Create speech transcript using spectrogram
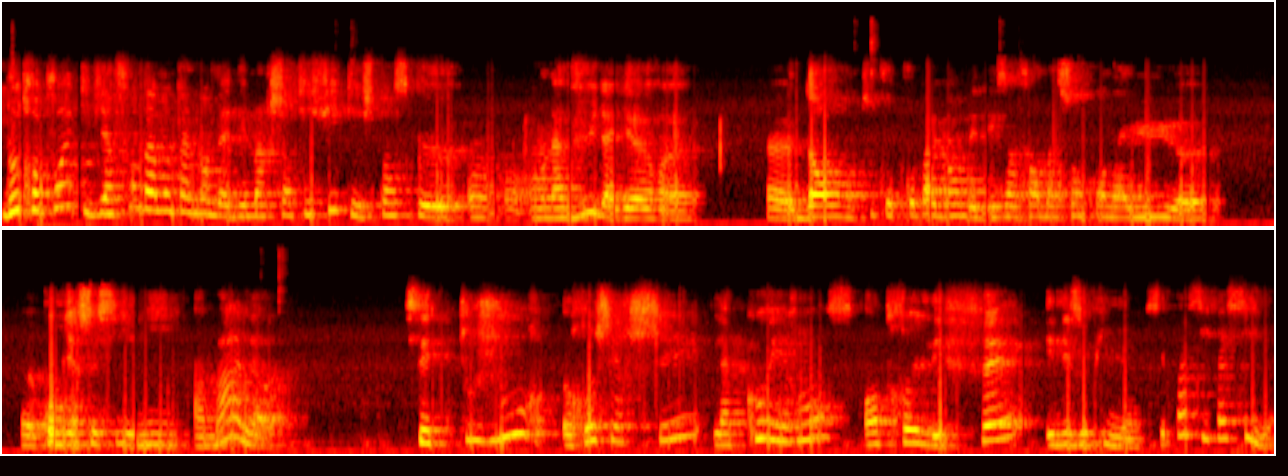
L'autre point qui vient fondamentalement de la démarche scientifique, et je pense qu'on on a vu d'ailleurs euh, euh, dans toutes les propagandes et désinformations qu'on a eues, euh, combien ceci est mis à mal, c'est toujours rechercher la cohérence entre les faits et les opinions. C'est pas si facile.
